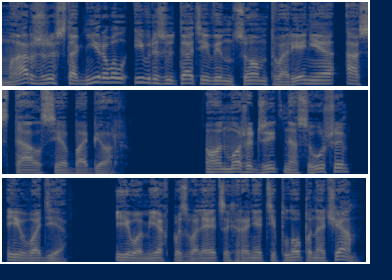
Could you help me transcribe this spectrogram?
Марс же стагнировал, и в результате венцом творения остался бобер. Он может жить на суше и в воде. Его мех позволяет сохранять тепло по ночам,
